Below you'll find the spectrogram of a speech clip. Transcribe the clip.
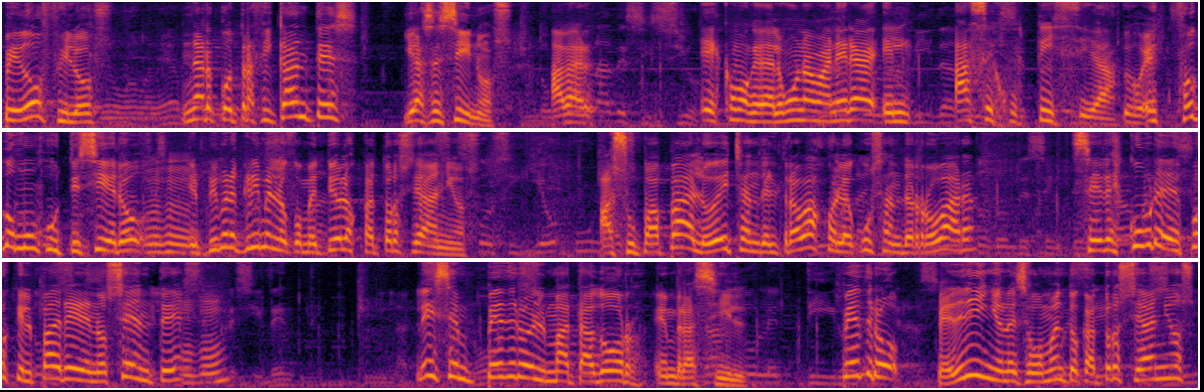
pedófilos, narcotraficantes y asesinos. A ver, es como que de alguna manera él hace justicia. Fue como un justiciero. El primer crimen lo cometió a los 14 años. A su papá lo echan del trabajo, le acusan de robar. Se descubre después que el padre era inocente. Le dicen Pedro el Matador en Brasil. Pedro, Pedriño en ese momento, 14 años,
